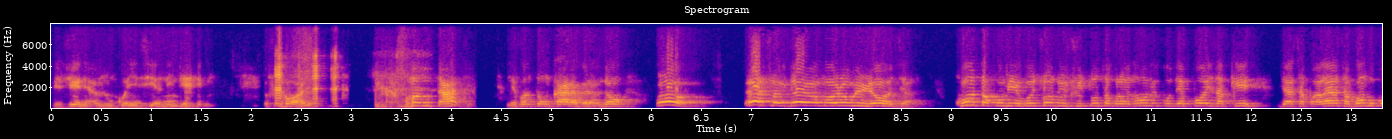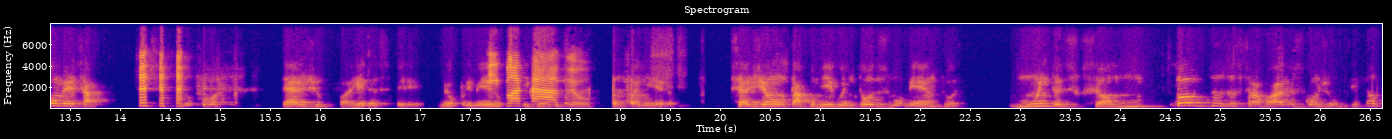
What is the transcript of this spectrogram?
Virginia, eu não conhecia ninguém. Eu falei, olha, fica à vontade. Levantou um cara grandão, ô, oh, essa ideia é maravilhosa. Conta comigo, eu sou do Instituto Agronômico, depois aqui dessa palestra, vamos conversar. Doutor Sérgio Barreiras Pereira, meu primeiro Implacável. companheiro. Sérgio está comigo em todos os momentos, muita discussão, todos os trabalhos conjuntos. Então,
